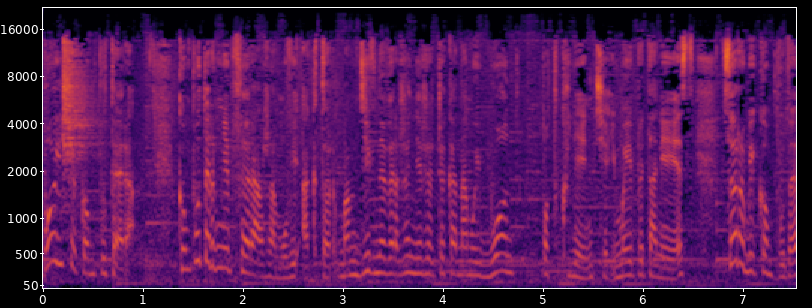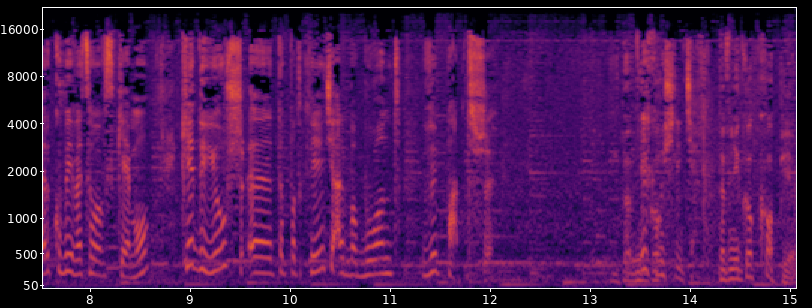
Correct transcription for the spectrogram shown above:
Boi się komputera. Komputer mnie przeraża, mówi aktor. Mam dziwne wrażenie, że czeka na mój błąd potknięcie. I moje pytanie jest, co robi komputer Kubie Wesołowskiemu, kiedy już e, to potknięcie albo błąd wypatrzy? Pewnie Jak go, myślicie? Pewnie go kopie,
